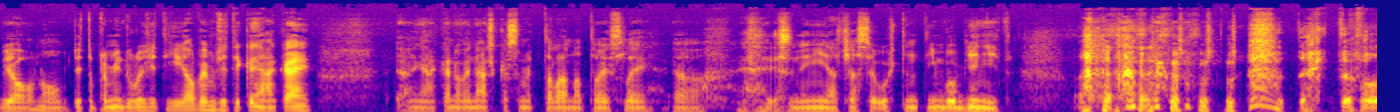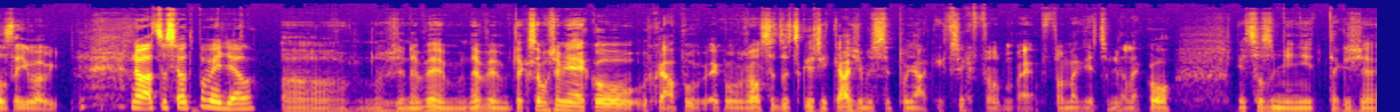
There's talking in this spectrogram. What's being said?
jo, no, je to pro mě důležitý, ale vím, že teďka nějaká nějaká novinářka se mě ptala na to, jestli, jo, jestli není na čase už ten tým obměnit. tak to bylo zajímavý. No a co jsi odpověděl? Uh, no, že nevím, nevím. Tak samozřejmě jako chápu, jako se to vždycky říká, že by si po nějakých třech film, filmech něco měl jako něco změnit, takže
